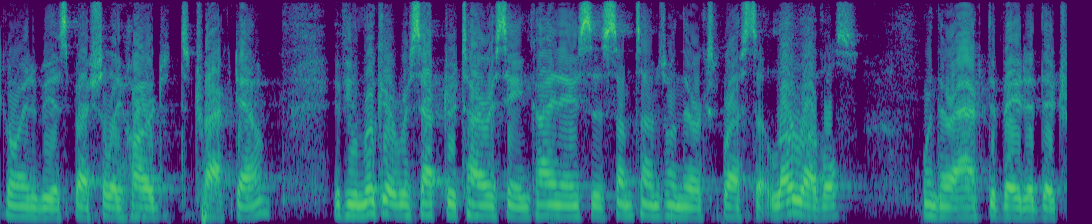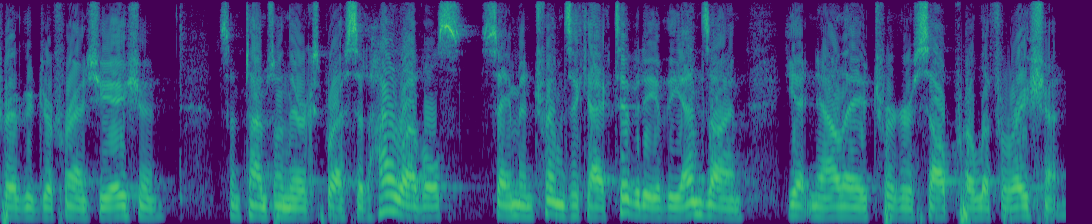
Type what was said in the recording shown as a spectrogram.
going to be especially hard to track down. If you look at receptor tyrosine kinases, sometimes when they're expressed at low levels, when they're activated, they trigger differentiation. Sometimes when they're expressed at high levels, same intrinsic activity of the enzyme, yet now they trigger cell proliferation.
